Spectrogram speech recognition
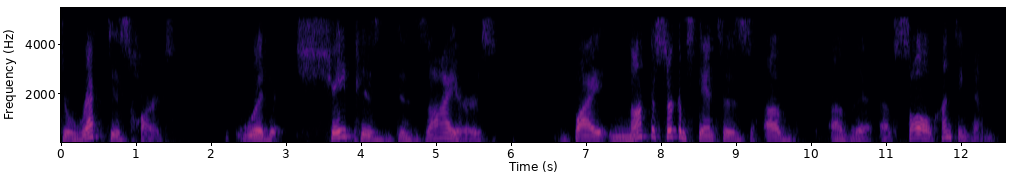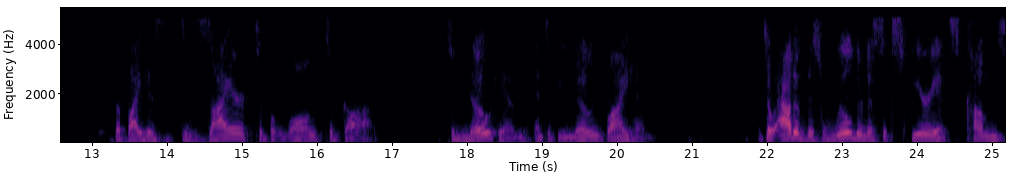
direct his heart, would shape his desires by not the circumstances of, of, the, of Saul hunting him, but by his desire to belong to God, to know him and to be known by him. And so out of this wilderness experience comes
